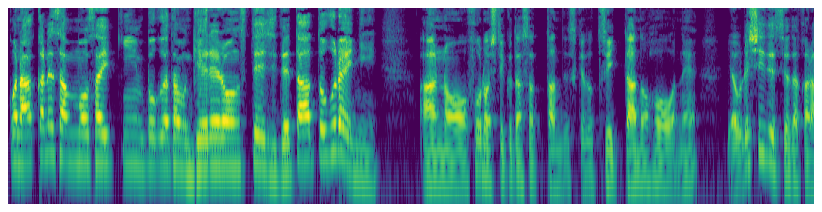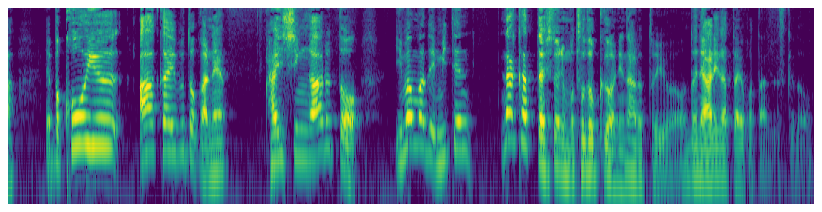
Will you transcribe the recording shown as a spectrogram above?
このあかねさんも最近僕が多分ゲレロンステージ出た後ぐらいに、あの、フォローしてくださったんですけど、ツイッターの方をね。いや、嬉しいですよ。だから、やっぱこういうアーカイブとかね、配信があると、今まで見てなかった人にも届くようになるという、本当にありがたいことなんですけど。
